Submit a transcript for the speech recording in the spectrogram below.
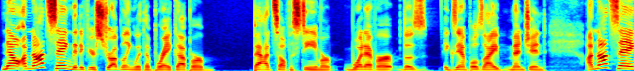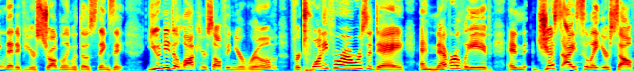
Now, I'm not saying that if you're struggling with a breakup or bad self esteem or whatever, those examples I mentioned, I'm not saying that if you're struggling with those things that you need to lock yourself in your room for 24 hours a day and never leave and just isolate yourself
